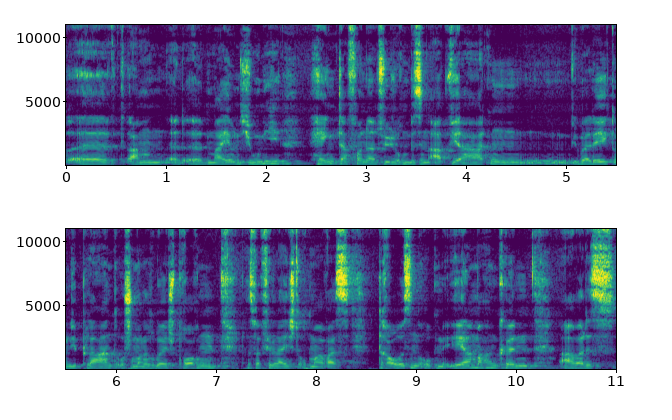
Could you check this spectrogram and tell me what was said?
ja. äh, am äh, Mai und Juni hängt davon natürlich auch ein bisschen ab. Wir hatten überlegt und geplant, auch schon mal darüber gesprochen, dass wir vielleicht auch mal was draußen Open Air machen können. Aber das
